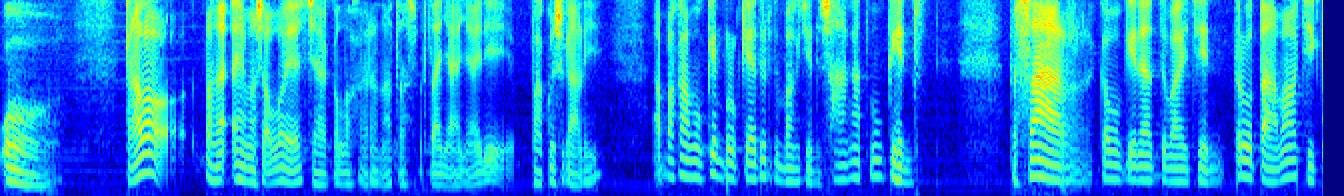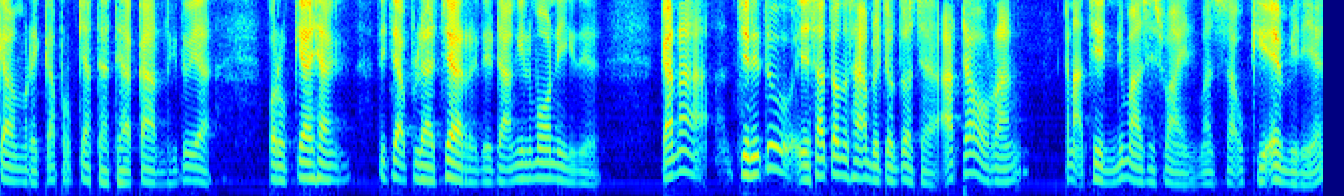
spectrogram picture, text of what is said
Oh, kalau eh masya Allah ya, jazakallah khairan atas pertanyaannya ini bagus sekali. Apakah mungkin perukyah itu ditumpangi jin? Sangat mungkin. Besar kemungkinan ditumpangi jin, terutama jika mereka perukyah dadakan gitu ya. Perukyah yang tidak belajar, tidak ngilmoni gitu ya karena jin itu ya satu untuk saya ambil contoh aja. Ada orang kena jin ini mahasiswa ini, mahasiswa UGM ini ya.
